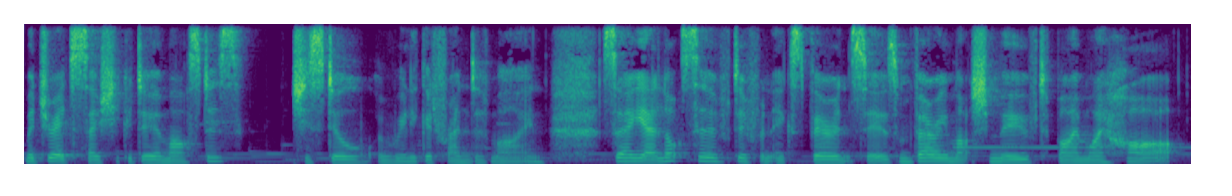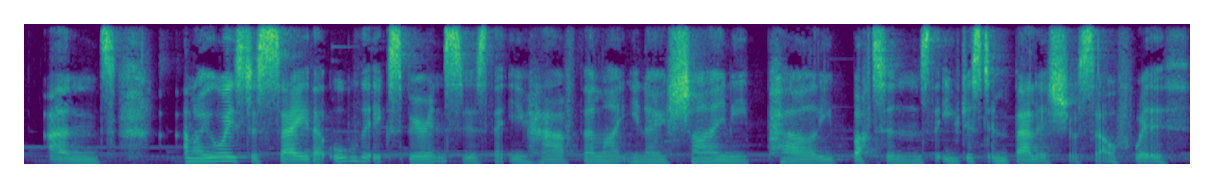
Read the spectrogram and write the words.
Madrid so she could do a master's. She's still a really good friend of mine. So, yeah, lots of different experiences. I'm very much moved by my heart. And and I always just say that all the experiences that you have, they're like, you know, shiny, pearly buttons that you just embellish yourself with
